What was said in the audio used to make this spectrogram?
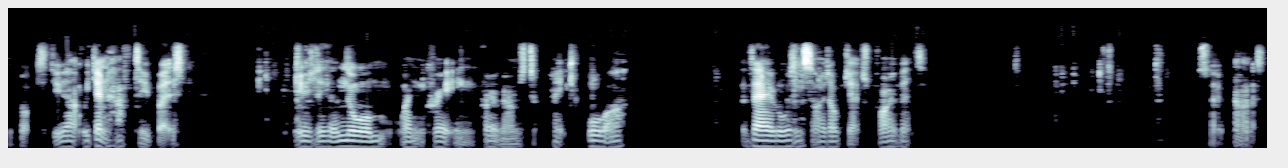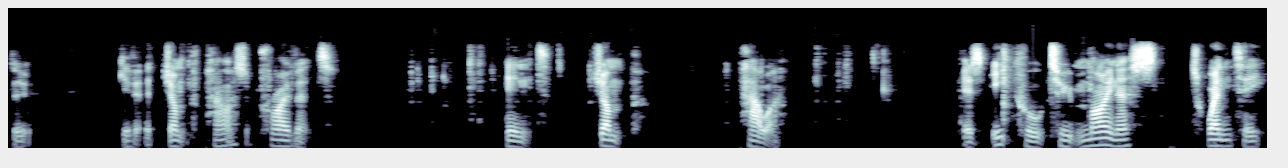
We've got to do that. We don't have to, but it's usually the norm when creating programs to make all our variables inside objects private. So now let's do give it a jump power, so private int jump power is equal to minus 20.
